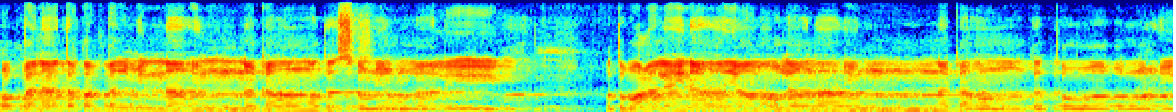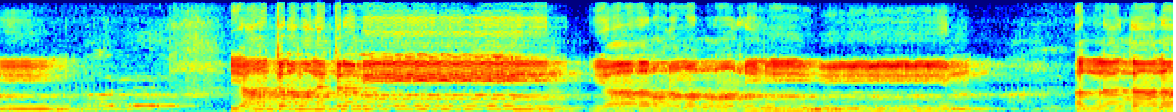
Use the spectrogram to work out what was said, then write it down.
ربنا تقبل منا إنك أنت السميع العليم. وتب علينا يا مولانا إنك أنت التواب الرحيم. يا أكرم الأكرمين يا أرحم الراحمين. الله تعالى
